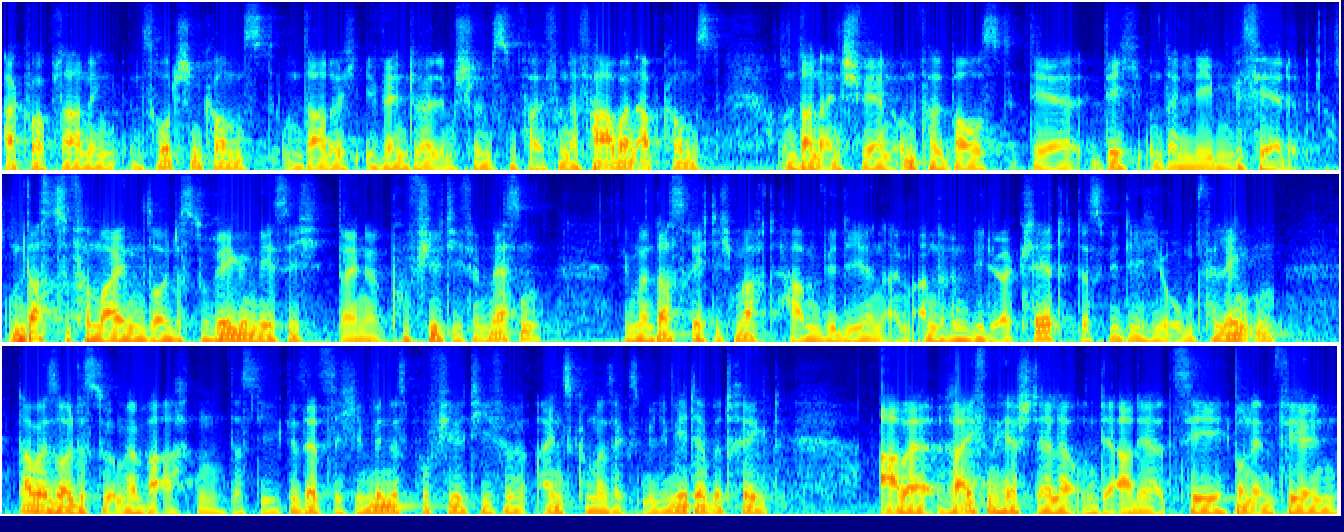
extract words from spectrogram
Aquaplaning ins Rutschen kommst und dadurch eventuell im schlimmsten Fall von der Fahrbahn abkommst und dann einen schweren Unfall baust, der dich und dein Leben gefährdet. Um das zu vermeiden, solltest du regelmäßig deine Profiltiefe messen. Wie man das richtig macht, haben wir dir in einem anderen Video erklärt, das wir dir hier oben verlinken. Dabei solltest du immer beachten, dass die gesetzliche Mindestprofiltiefe 1,6 mm beträgt aber Reifenhersteller und der ADAC schon empfehlen,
